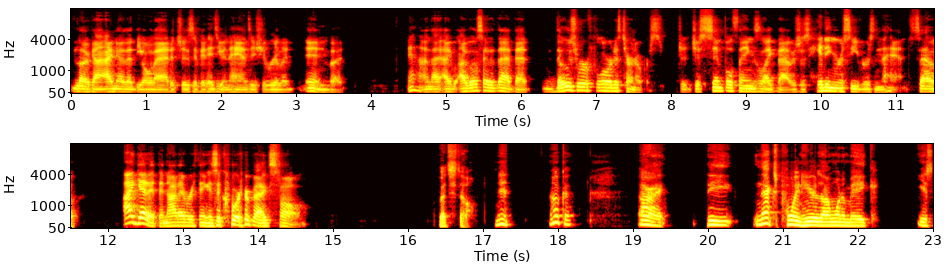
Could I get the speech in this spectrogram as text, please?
look, I, I know that the old adage is if it hits you in the hands, you should reel it in. But yeah, and I, I will say that that that those were Florida's turnovers. Just, just simple things like that. It was just hitting receivers in the hand. So I get it that not everything is a quarterback's fault. But still, yeah. Okay. All right. The next point here that I want to make is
